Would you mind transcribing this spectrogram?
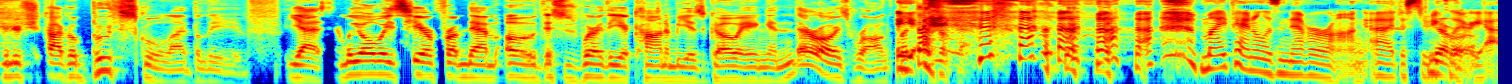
University of Chicago Booth School, I believe. Yes. And we always hear from them, oh, this is where the economy is going. And they're always wrong, but yeah. that's okay. My panel is never wrong, uh, just to be never clear. Wrong. Yeah.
